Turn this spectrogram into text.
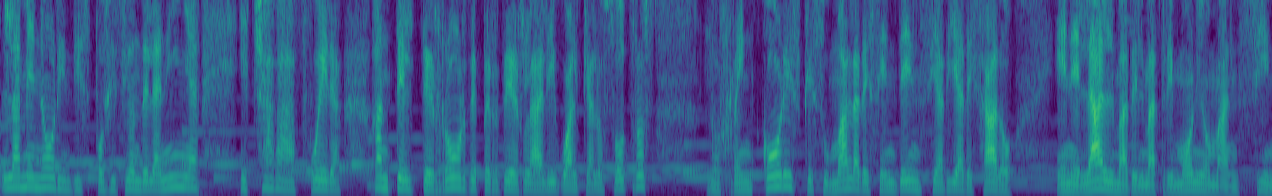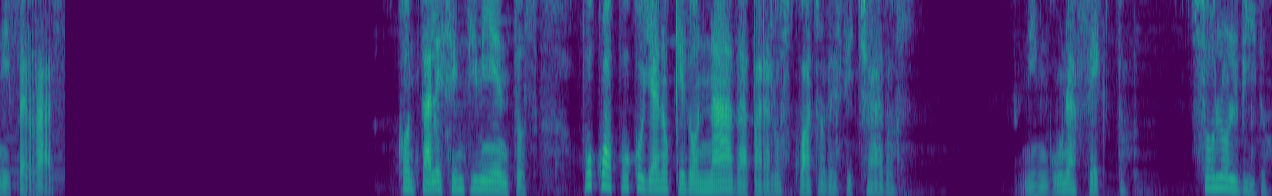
la menor indisposición de la niña echaba afuera, ante el terror de perderla al igual que a los otros, los rencores que su mala descendencia había dejado en el alma del matrimonio Mancini-Ferraz. Con tales sentimientos, poco a poco ya no quedó nada para los cuatro desdichados. Ningún afecto, solo olvido.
